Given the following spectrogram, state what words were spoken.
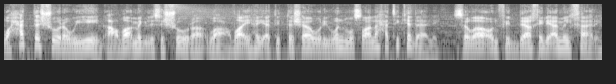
وحتى الشورويين أعضاء مجلس الشورى وأعضاء هيئة التشاور والمصالحة كذلك سواء في الداخل أم الخارج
